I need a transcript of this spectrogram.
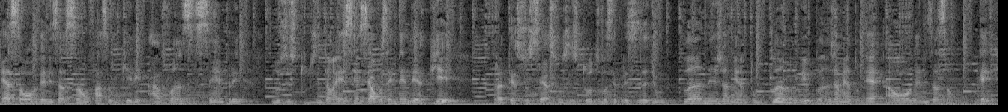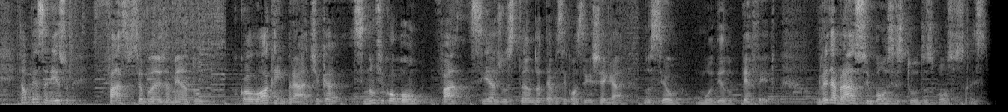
essa organização faça com que ele avance sempre nos estudos. Então é essencial você entender que para ter sucesso nos estudos você precisa de um planejamento, um plano. E o planejamento é a organização, ok? Então pensa nisso, faça o seu planejamento, coloca em prática. Se não ficou bom, vá se ajustando até você conseguir chegar no seu modelo perfeito. Um grande abraço e bons estudos, bons sucessos.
